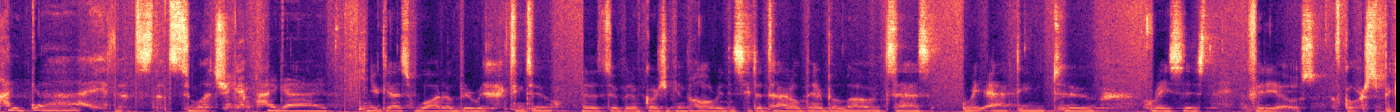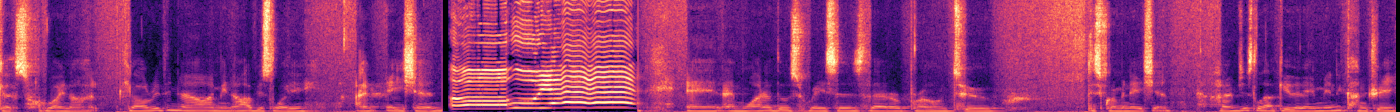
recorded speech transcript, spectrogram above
Hi guys. That's that's too much. Hi guys. Can you guess what I'll be reacting to? That's stupid. Of course, you can already see the title there below. It says reacting to racist videos. Of course, because why not? You already know. I mean, obviously, I'm Asian. Oh yeah! and I'm one of those races that are prone to discrimination. I'm just lucky that I'm in a country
